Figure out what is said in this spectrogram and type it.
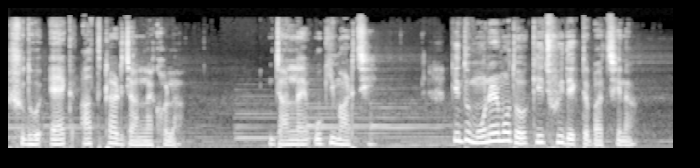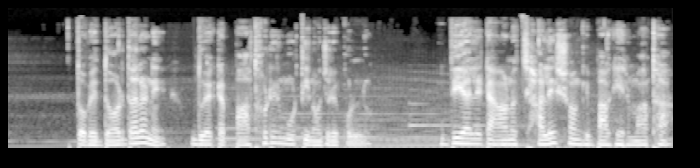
শুধু এক আধটার জানলা খোলা। জানলায় উকি মারছি। কিন্তু মনের মতো কিছুই দেখতে পাচ্ছি না। তবে দরদালানে দু একটা পাথরের মূর্তি নজরে পড়ল। দেয়ালে টাঙানো ছালের সঙ্গে বাঘের মাথা।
